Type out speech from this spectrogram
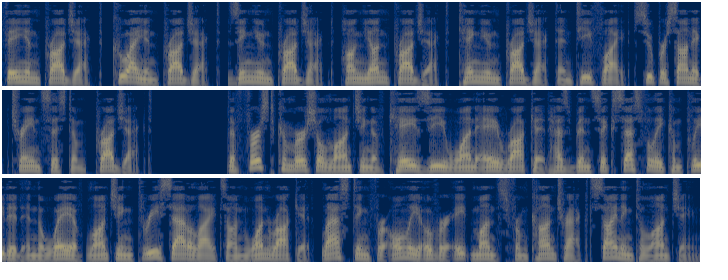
Feiyun Project, Kuaiyun Project, Xingyun Project, Hongyun Project, Tengyun Project and T-Flight Supersonic Train System project. The first commercial launching of KZ-1A rocket has been successfully completed in the way of launching three satellites on one rocket, lasting for only over eight months from contract signing to launching.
